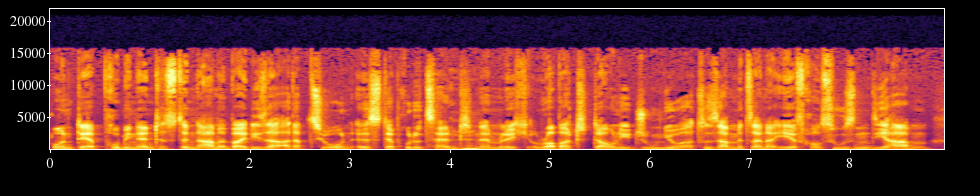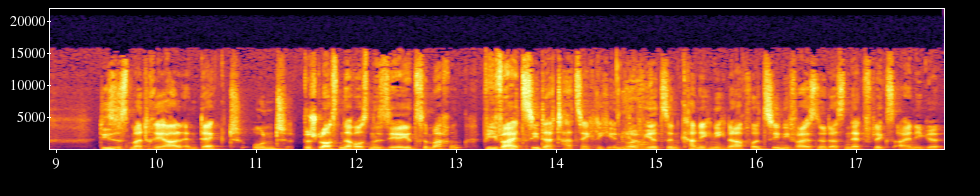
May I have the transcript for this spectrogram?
Und der prominenteste Name bei dieser Adaption ist der Produzent, Mhm. nämlich Robert Downey Jr. zusammen mit seiner Ehefrau Susan. Die haben dieses Material entdeckt und beschlossen, daraus eine Serie zu machen. Wie weit sie da tatsächlich involviert sind, kann ich nicht nachvollziehen. Ich weiß nur, dass Netflix einige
